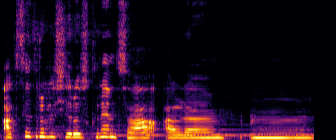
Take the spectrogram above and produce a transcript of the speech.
Akcja trochę się rozkręca, ale mm,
